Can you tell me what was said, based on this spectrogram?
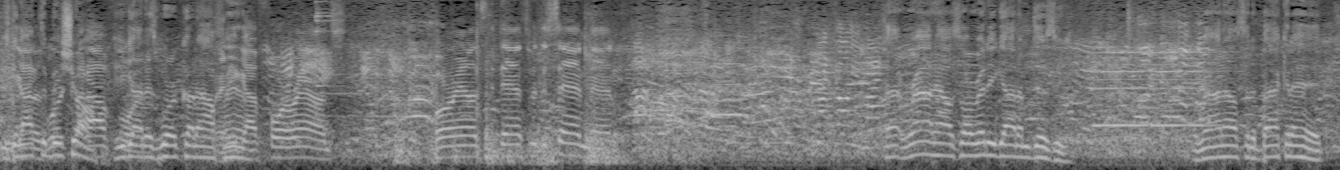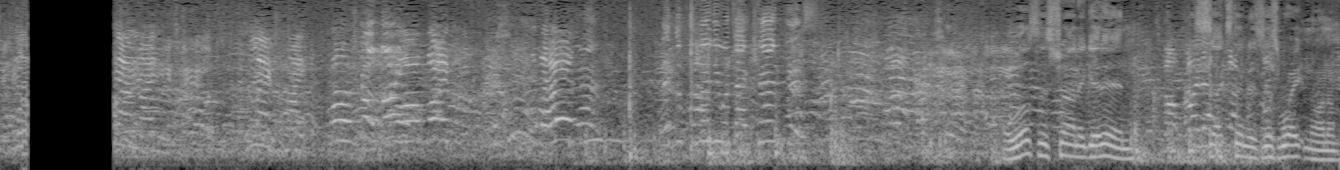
he's got gonna have to be work cut out sharp. He got his work cut out for And he him. got four rounds. Four rounds to dance with the Sandman. That roundhouse already got him dizzy. The roundhouse to the back of the head. Down, Mike. Relax, Mike. Come on, come on, Mike. Make him familiar with that canvas. Wilson's trying to get in. Sexton is just waiting on him.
